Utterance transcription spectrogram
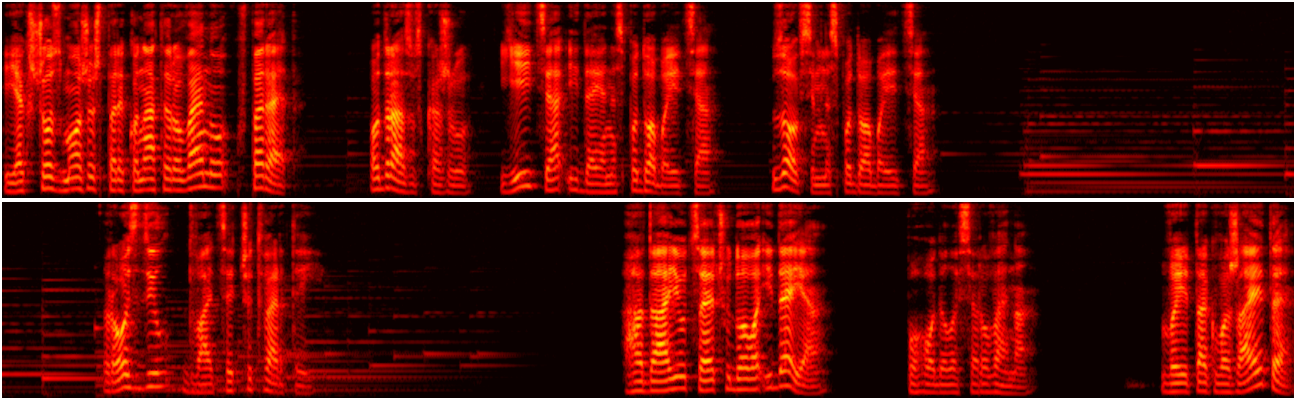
Якщо зможеш переконати Ровену вперед. Одразу скажу їй ця ідея не сподобається. Зовсім не сподобається. Розділ 24 Гадаю, це чудова ідея, погодилася Ровена. Ви так вважаєте?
